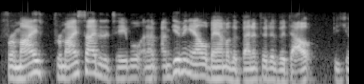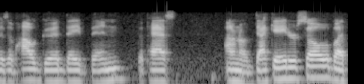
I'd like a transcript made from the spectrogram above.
from my from my side of the table, and I'm, I'm giving Alabama the benefit of the doubt because of how good they've been the past, I don't know, decade or so. But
